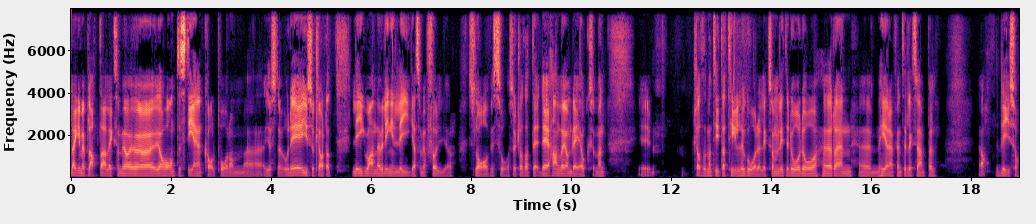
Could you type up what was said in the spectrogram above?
lägger mig platta liksom. Jag, jag, jag, har inte stenkoll på dem eh, just nu. Och det är ju såklart att League One är väl ingen liga som jag följer slaviskt så. Så det är klart att det, det handlar ju om det också. Men eh, klart att man tittar till hur går det liksom lite då och då. Uh, Rennes, eh, Heerenveen till exempel. Ja, det blir ju så.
